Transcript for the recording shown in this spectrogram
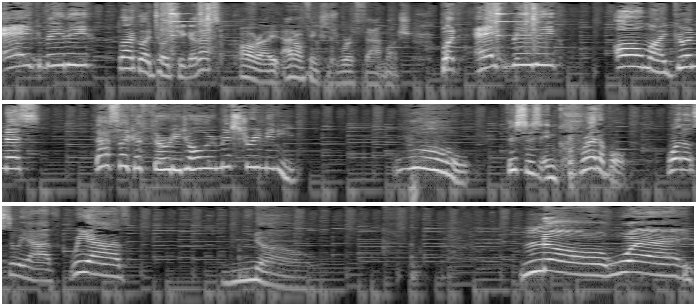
Egg baby, Blacklight Toy Chica, that's all right. I don't think she's worth that much. But Egg Baby? Oh my goodness. That's like a $30 mystery mini. Whoa. This is incredible. What else do we have? We have... No. No way!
